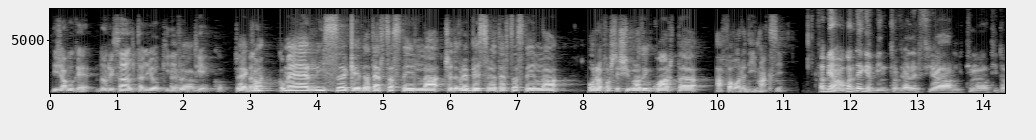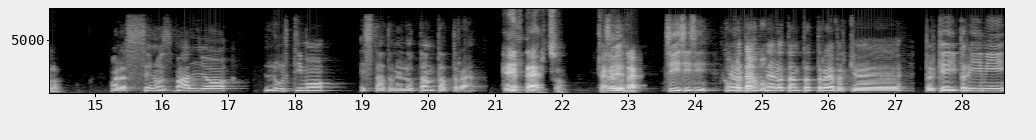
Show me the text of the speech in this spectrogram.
diciamo che non risalta agli occhi di Esatto. tutti, ecco. Cioè, Però- come, come Harris che da terza stella, cioè dovrebbe essere la terza stella, ora forse è scivolato in quarta a favore di Maxi. Fabiano, quando è che ha vinto Philadelphia l'ultimo titolo? Guarda, se non sbaglio, l'ultimo è stato nell'83. Che è il terzo. Cioè, Sì. ne hanno tre. Sì, sì, sì, Confermiamo. nell'ottanta- nell'83 perché, perché i primi,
